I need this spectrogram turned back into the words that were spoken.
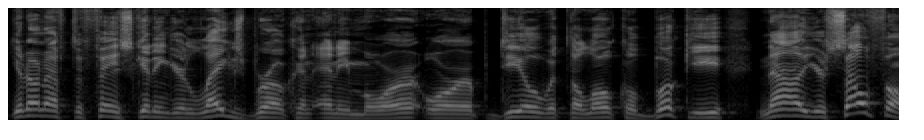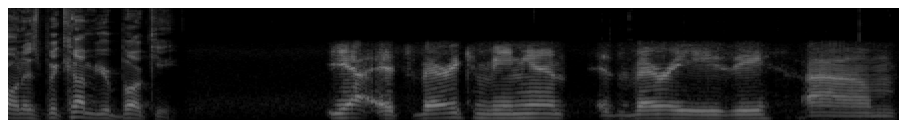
you don't have to face getting your legs broken anymore or deal with the local bookie. Now your cell phone has become your bookie. Yeah, it's very convenient. It's very easy. Um,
